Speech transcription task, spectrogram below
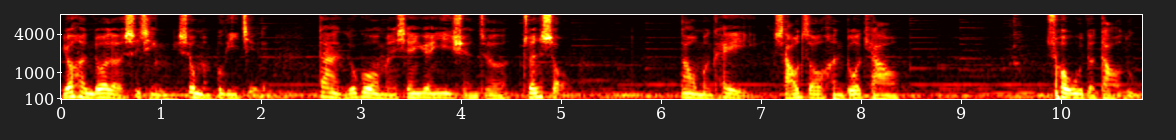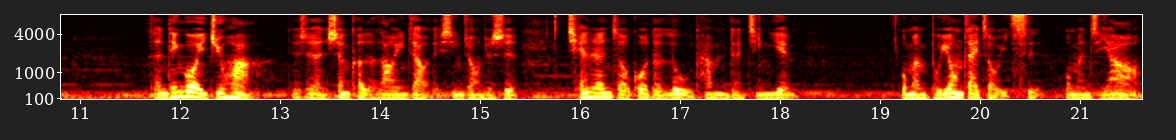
有很多的事情是我们不理解的，但如果我们先愿意选择遵守，那我们可以少走很多条错误的道路。我曾听过一句话，就是很深刻的烙印在我的心中，就是前人走过的路，他们的经验，我们不用再走一次，我们只要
